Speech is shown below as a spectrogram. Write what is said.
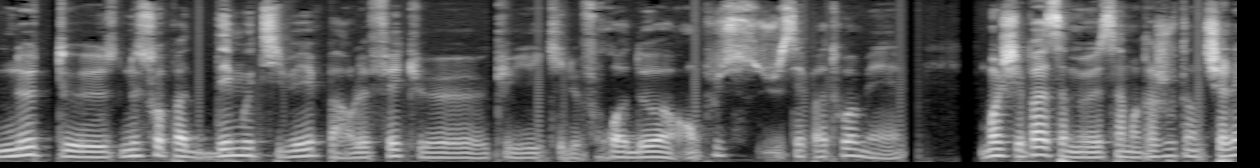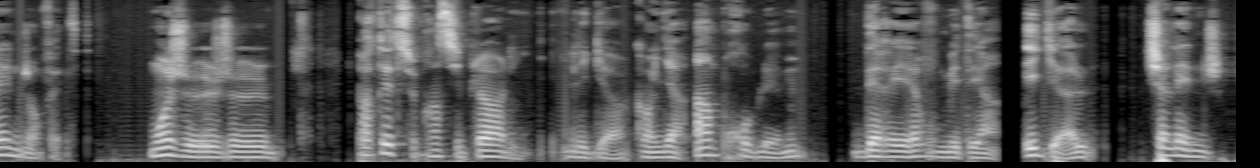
ne te, ne sois pas démotivé par le fait que qu'il y ait le froid dehors. En plus, je sais pas toi, mais moi, je sais pas, ça me, ça me rajoute un challenge en fait. Moi, je, je partez de ce principe-là, les gars. Quand il y a un problème, derrière, vous mettez un égal challenge.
